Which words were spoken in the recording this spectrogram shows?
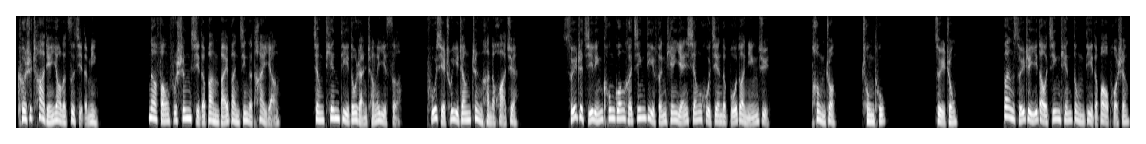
可是差点要了自己的命。那仿佛升起的半白半金的太阳，将天地都染成了一色，谱写出一张震撼的画卷。随着吉林空光和金地焚天岩相互间的不断凝聚、碰撞、冲突，最终。伴随着一道惊天动地的爆破声，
